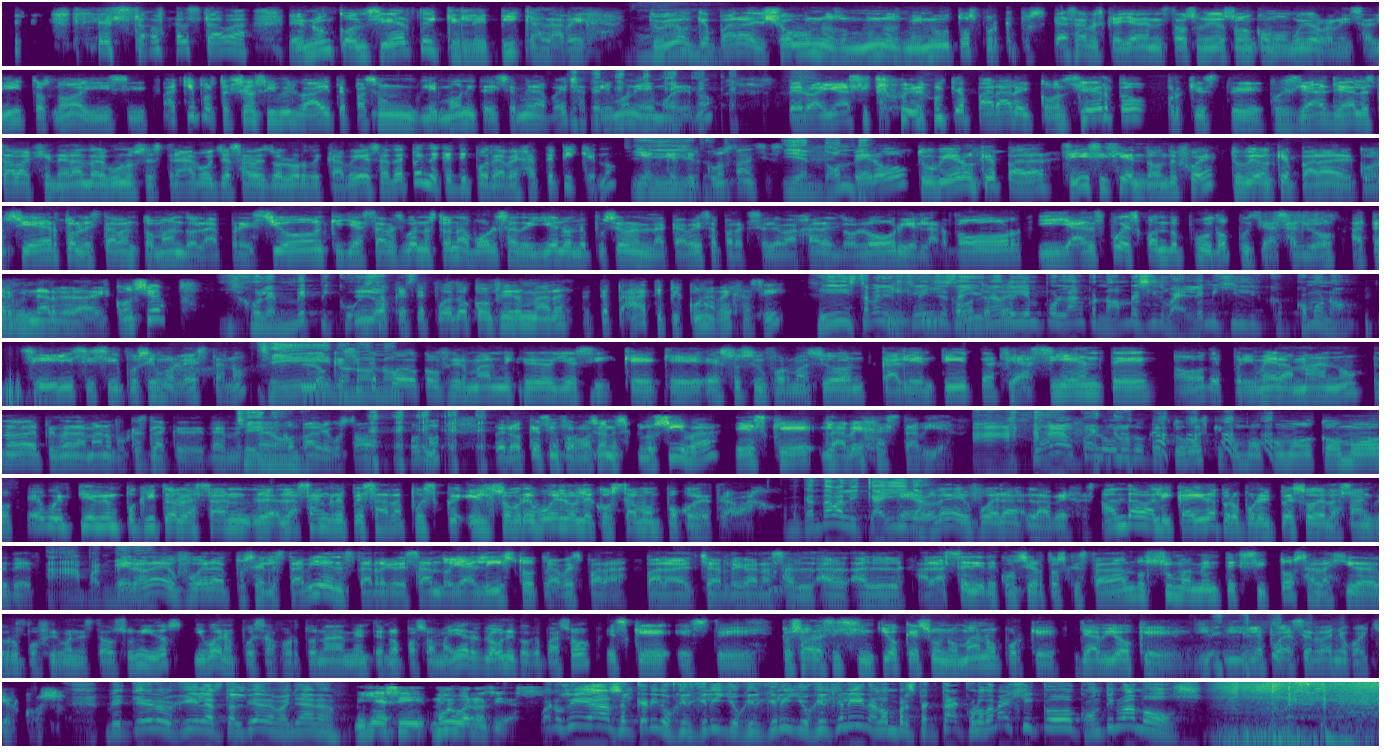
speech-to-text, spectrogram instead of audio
Estaba, estaba en un concierto y que le pica la abeja. No. Tuvieron que parar el show unos, unos minutos porque pues ya sabes que allá en Estados Unidos son como muy organizaditos, ¿no? Ahí sí. Aquí Protección Civil va y te pasa un limón y te dice, mira, échate limón y ahí muere, ¿no? Pero allá sí tuvieron que parar el concierto porque este, pues ya, ya le estaba generando algunos estragos, ya sabes, dolor de cabeza, depende qué tipo de abeja te pique, ¿no? y en qué circunstancias. ¿Y en dónde? Pero tuvieron que parar, sí, sí, sí, ¿en dónde fue? Tuvieron que parar el concierto, le estaban tomando la presión, que ya sabes, bueno, hasta una bolsa de hielo le pusieron en la cabeza para que se le bajara el dolor y el ardor, y ya después, cuando pudo, pues ya salió a terminar de dar el concierto. Híjole, me picó. Lo que te puedo confirmar, te- ah, te picó una abeja, ¿sí? Sí, estaba en el ¿Y- Klein y cómo te desayunando y en Polanco. No, hombre, sí duele, mi Gil. ¿Cómo no? Sí, sí, sí, pues sí molesta, ¿no? Sí, Lo que no, sí te no. puedo confirmar, mi querido Jesse, que, que eso es información calientita, fehaciente, ¿no? De primera mano. No de primera mano porque es la que de, Sí, no. compadre Gustavo, ¿no? Pero que es información exclusiva, es que la abeja está bien. Ah, La abeja bueno. lo único que tuvo es que como, como, como Edwin tiene un poquito la, la, la sangre pesada, pues el sobrevuelo le costaba un poco de trabajo. Como que andaba caída. Pero de ahí fuera, la abeja andaba caída, pero por el peso de la sangre de Edwin. Ah, pues Pero mira. de ahí fuera, pues él está bien, está regresando ya listo otra vez para, para echarle ganas al, al- al- a la serie de conciertos que está dando. Sumamente exitosa la gira de Grupo Firme en Estados Unidos. Y bueno, pues afortunadamente no pasó a mayores. Lo único que pasó es que, este, pues ahora sí sintió que es un humano porque ya vio que le, le puede hacer daño cualquier cosa. Mi querido Gil, hasta el día de mañana. Mi Jessy, muy buenos días. Buenos días, el querido Gilgilillo, Gilgilillo, Gilgilín, el hombre espectáculo de México. Continuamos.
